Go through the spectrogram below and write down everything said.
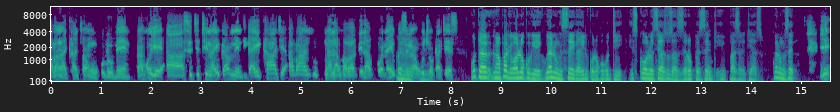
abangaqhatshwa nguhulumeni. Ngakho-ke um sithi thina i-government kayiqhatshe abantu nalapho abavela khona yikho esingakutsho khathesi kodwa ngaphandle kwalokho-ke kuyalungiseka yini khonokho ukuthi isikolo siyazuza zero percent i-pass rate yaso? Kuyalungiseka? Yi-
